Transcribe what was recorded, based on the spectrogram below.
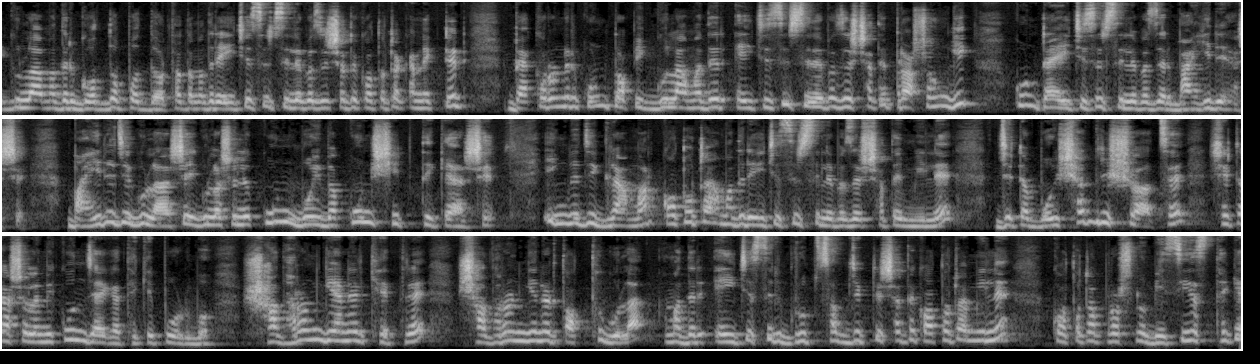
এগুলো আমাদের গদ্য পদ্য অর্থাৎ আমাদের এইচএসসির সিলেবাসের সাথে কতটা কানেক্টেড ব্যাকরণের কোন টপিকগুলো আমাদের এইচএসসির সিলেবাসের সাথে প্রাসঙ্গিক, কোনটা এইচএসসির সিলেবাসের বাইরে আসে। বাহিরে যেগুলো আসে, এগুলো আসলে কোন বই বা কোন শিট থেকে আসে? ইংরেজি গ্রামার কতটা আমাদের এইচএসসির সিলেবাসের সাথে মিলে, যেটা বৈসাদৃশ্য আছে, সেটা আসলে আমি কোন জায়গা থেকে পড়ব? সাধারণ জ্ঞানের ক্ষেত্রে সাধারণ জ্ঞানের তথ্যগুলা আমাদের এইচএসসির গ্রুপ সাবজেক্টের সাথে কতটা মিলে? কতটা প্রশ্ন বিসিএস থেকে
